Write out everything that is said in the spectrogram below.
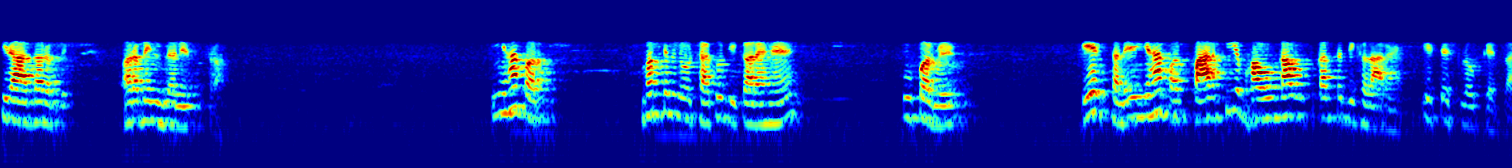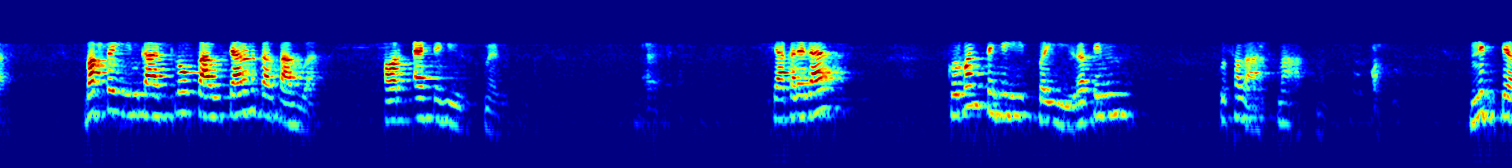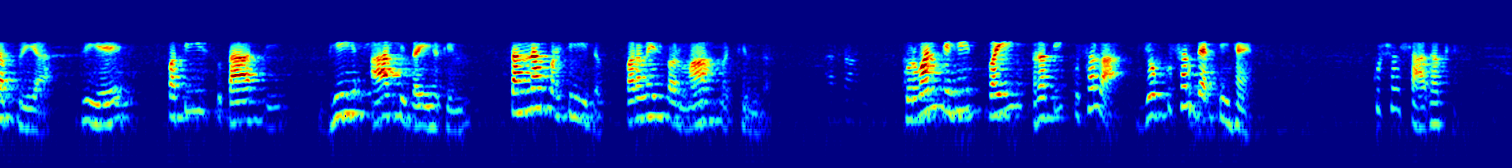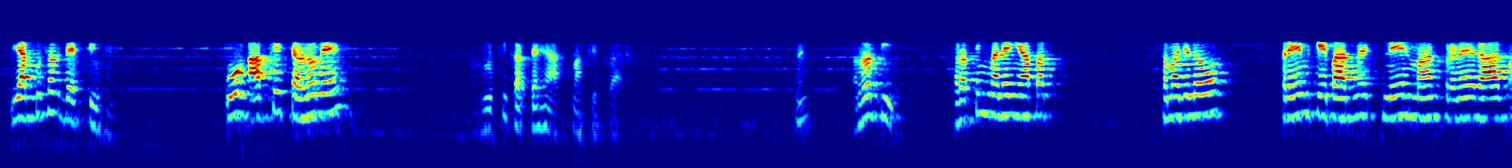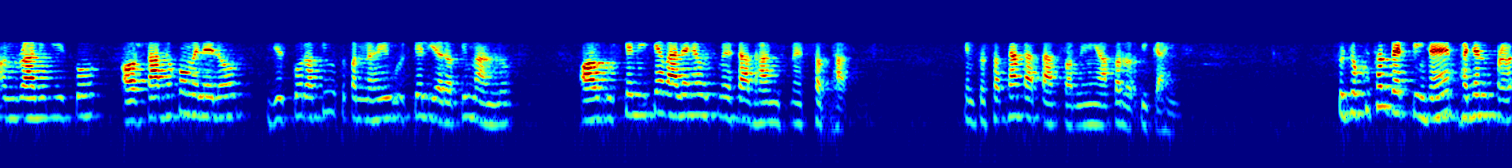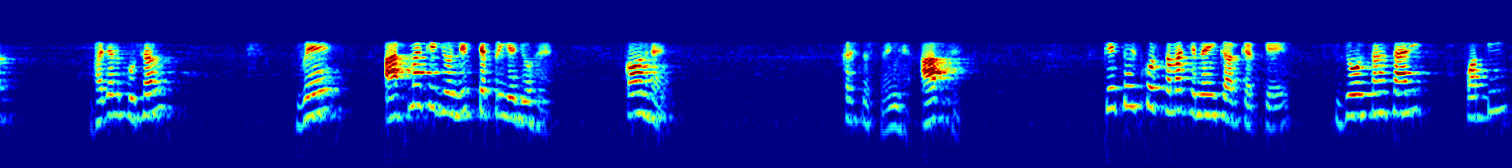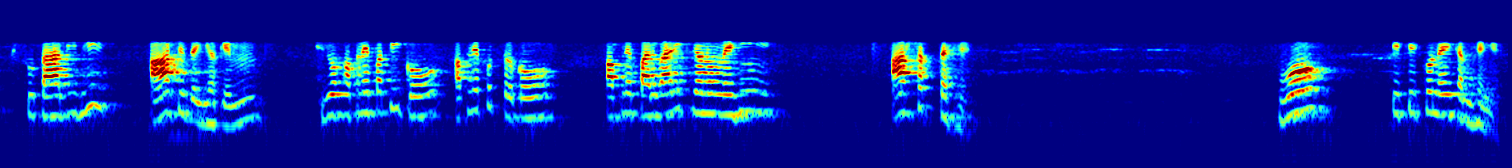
चिरादर अरविंद नेत्र यहाँ पर भक्त विनोद ठाकुर जी कह रहे हैं, ऊपर में एक स्थले यहाँ पर पार्थिव भावों का उत्कर्ष दिखला रहे हैं, इस श्लोक के द्वारा। भक्त इनका श्लोक का उच्चारण करता हुआ और ऐसे ही उसमें क्या करेगा? कुरंत ही स्वयं रतिन कुशलात्मा नित्य प्रिया, प्रिय, पति सुतादि भी आसिदैहकिन तन्ना प्रसिद, परमेश्वर माह छिंद कुरंत ही त्वई रति कुशला, जो कुशल व्यक्ति हैं, कुशल साधक है, या कुशल व्यक्ति हैं, वो आपके चरणों में रुचि करते हैं आत्मा के द्वारा। रति। रति माने यहाँ पर समझ लो प्रेम के बाद में स्नेह मान प्रणय राग अनुराग जिसको और साधकों में ले लो जिसको रति उत्पन्न हुई उसके लिए रति मान लो। और उसके नीचे वाले हैं उसमें साधारण उसमें श्रद्धा। किंतु श्रद्धा का तात्पर्य नहीं यहाँ पर रति का ही। तो जो कुशल व्यक्ति हैं भजन प्र, भजन कुशल वे आत्मा के जो नित्य प्रिय जो हैं कौन है? कृष्ण स्वयं है, आप हैं। किंतु इसको समझ नहीं कर करके जो संसारी पति सुतादि भी आठ दह्यकिम जो अपने पति को, अपने पुत्र को, अपने पारिवारिक जनों में ही आसक्त है, वो इस चीज़ को नहीं समझेंगे।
